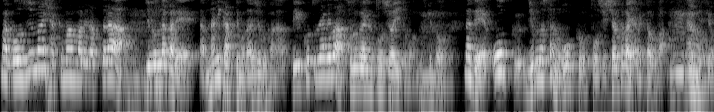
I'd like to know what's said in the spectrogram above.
まあ50万100万までだったら、うん。自分の中であ何買っても大丈夫かなっていうことであれば、そのぐらいの投資はいいと思うんですけど、なんで多く、自分の資産の多くを投資しちゃうとかやめた方がうん、いいんですよ。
